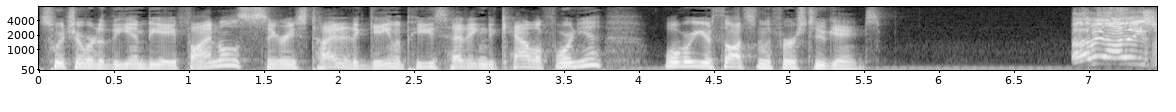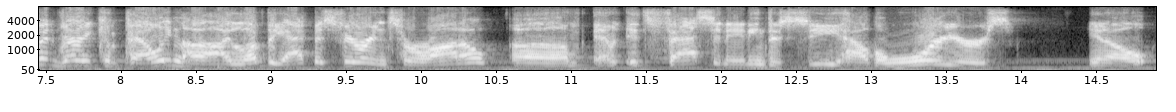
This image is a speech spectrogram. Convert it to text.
switch over to the NBA Finals. Series tied at a game apiece heading to California. What were your thoughts in the first two games? I mean, I think it's been very compelling. Uh, I love the atmosphere in Toronto. Um, and it's fascinating to see how the Warriors, you know,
